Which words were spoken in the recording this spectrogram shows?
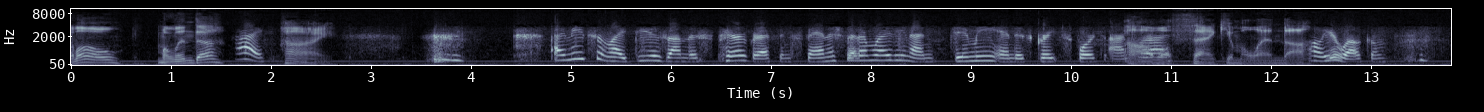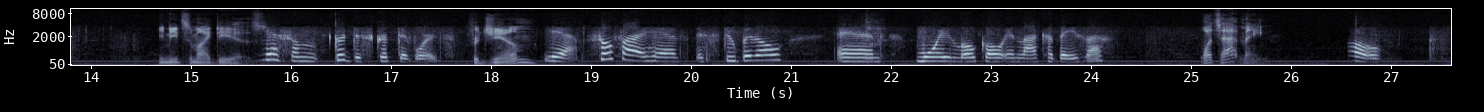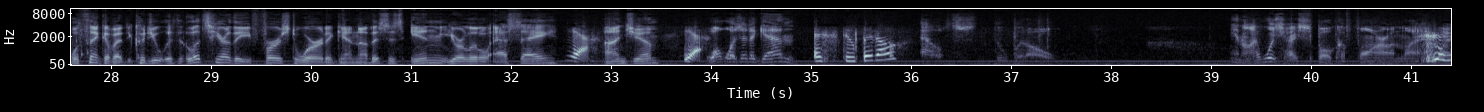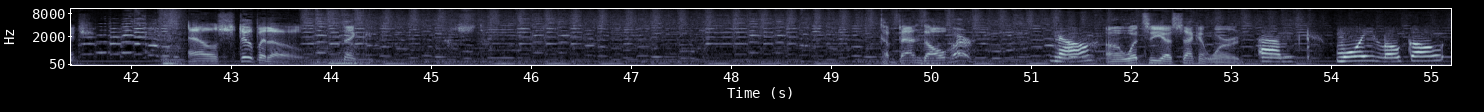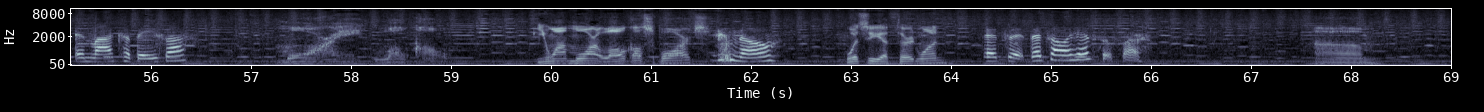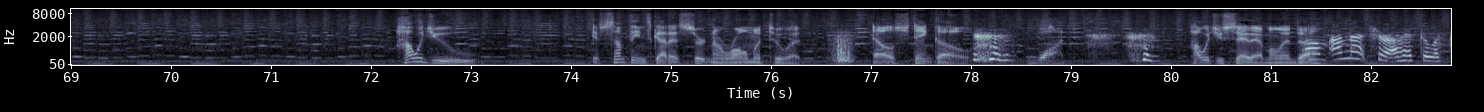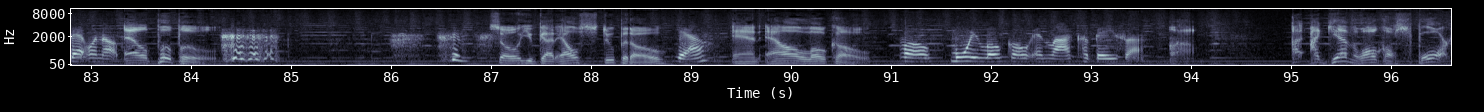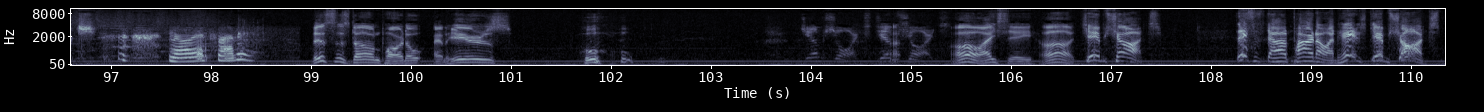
Hello, Melinda? Hi. Hi. I need some ideas on this paragraph in Spanish that I'm writing on Jimmy and his great sports Oh, well, thank you, Melinda. Oh, you're welcome. You need some ideas. Yeah, some good descriptive words. For Jim? Yeah. So far I have estupido and muy loco en la cabeza. What's that mean? Oh, Well, think of it. Could you let's hear the first word again. Now, this is in your little essay yeah. on Jim. Yeah. What was it again? Estupido? El stupido. You know, I wish I spoke a foreign language. El stupido. Thank you. To bend over? No. Uh, what's the uh, second word? Um, muy loco en la cabeza. More local. You want more local sports? no. What's the uh, third one? That's it. That's all I have so far. Um, how would you, if something's got a certain aroma to it, El Stinko, what? How would you say that, Melinda? Um, I'm not sure. I'll have to look that one up. El Poo Poo. so you've got El Stupido Yeah. and El Loco. Well, muy loco en la cabeza. Uh, I, I give local sports. No, that's not it. This is Don Pardo, and here's. Who? Jim Shorts, Jim Shorts. Oh, I see. Oh, Jim Shorts. This is Don Pardo, and here's Jim Shorts.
